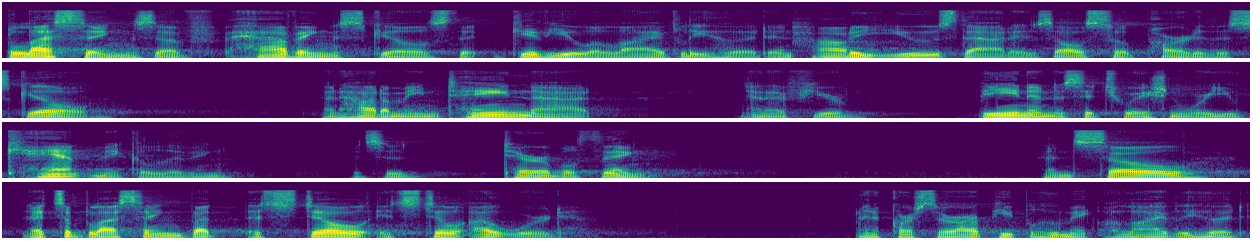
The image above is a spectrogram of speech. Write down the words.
blessings of having skills that give you a livelihood and how to use that is also part of the skill and how to maintain that. And if you're being in a situation where you can't make a living, it's a terrible thing. And so that's a blessing, but it's still it's still outward. And of course there are people who make a livelihood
